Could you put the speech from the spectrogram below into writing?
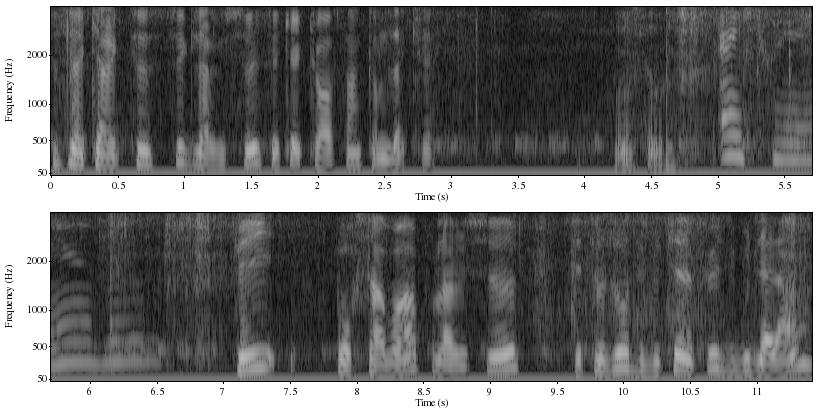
Ça, c'est la caractéristique de la russule, c'est qu'elle est cassante comme de la craie. Incroyable. Puis, pour savoir, pour la russule, c'est toujours de goûter un peu du bout de la langue.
